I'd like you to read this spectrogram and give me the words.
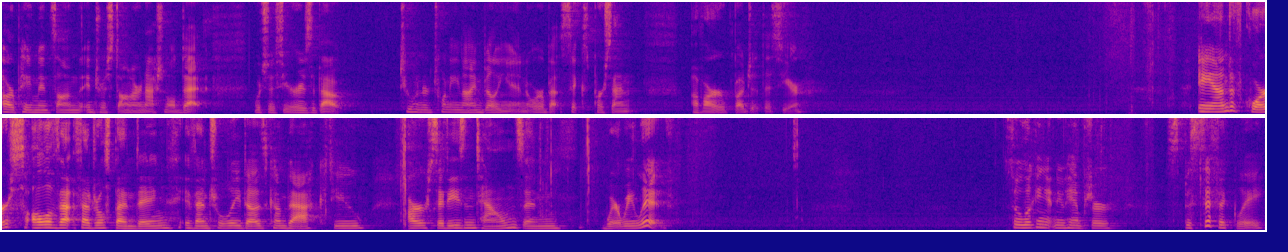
our payments on the interest on our national debt, which this year is about 229 billion, or about 6% of our budget this year. And of course, all of that federal spending eventually does come back to our cities and towns and where we live. So, looking at New Hampshire specifically,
